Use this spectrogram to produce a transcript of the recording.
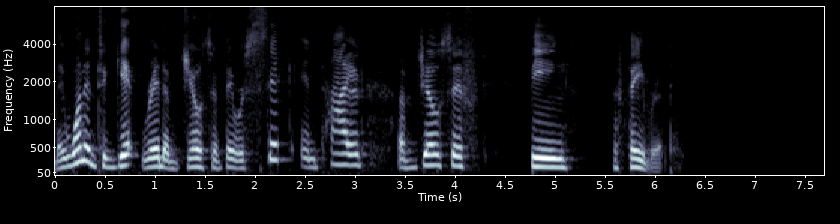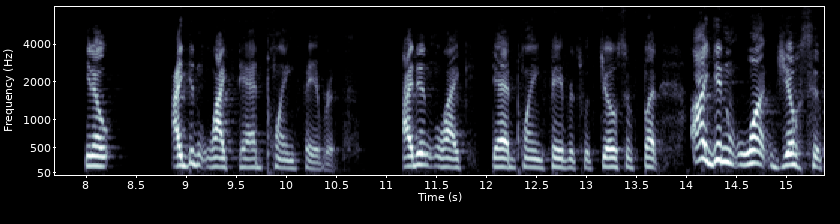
they wanted to get rid of Joseph. They were sick and tired of Joseph being the favorite. You know, I didn't like dad playing favorites. I didn't like dad playing favorites with Joseph, but I didn't want Joseph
